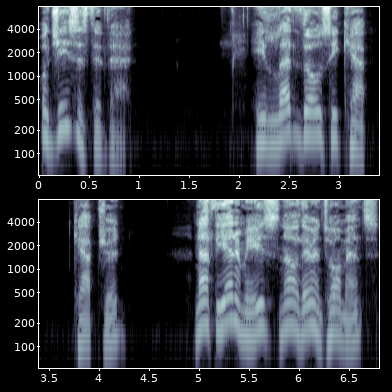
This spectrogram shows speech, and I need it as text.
Well, Jesus did that. He led those he kept captured. Not the enemies. No, they're in torments.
